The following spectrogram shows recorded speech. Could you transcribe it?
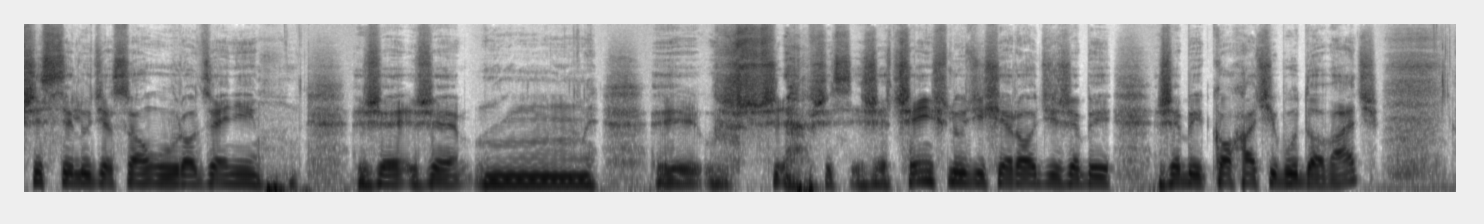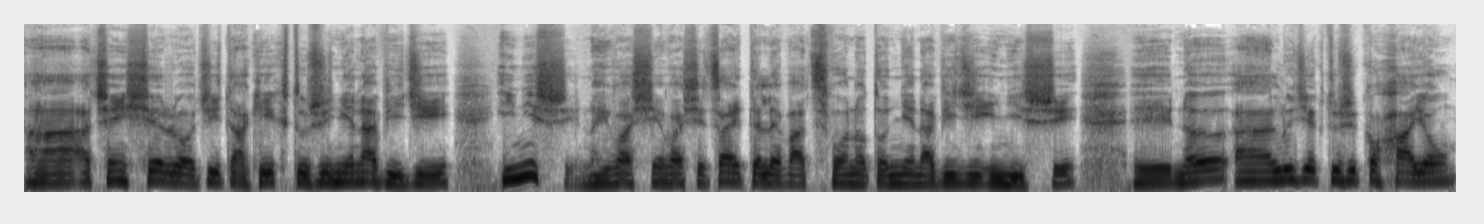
wszyscy ludzie są urodzeni, że, że mm, y, wszyscy, że część ludzi się rodzi, żeby, żeby kochać i budować, a, a część się rodzi takich, którzy nienawidzi i niszczy. No i właśnie, właśnie całe te lewactwo, no to nienawidzi i niszczy. Y, no a ludzie, którzy kochają,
